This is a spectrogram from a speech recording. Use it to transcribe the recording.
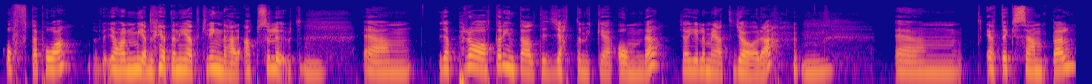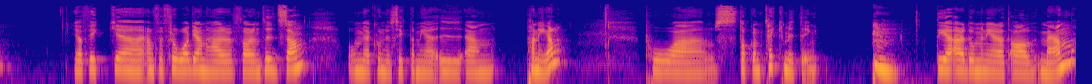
ofta på. Jag har en medvetenhet kring det här, absolut. Eh, jag pratar inte alltid jättemycket om det. Jag gillar mer att göra. Eh, ett exempel. Jag fick eh, en förfrågan här för en tid sedan om jag kunde sitta med i en panel på eh, Stockholm Tech Meeting. Det är dominerat av män,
